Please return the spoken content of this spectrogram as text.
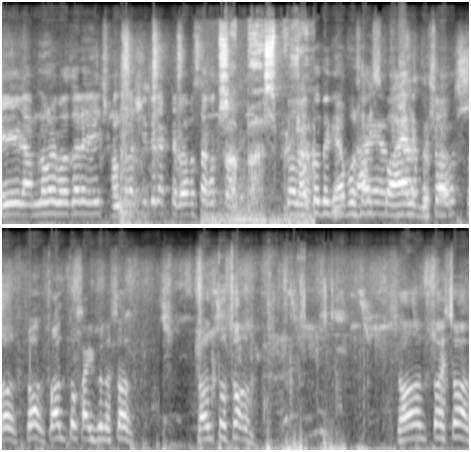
এই রামনগর বাজারে এই সন্ত্রাসীদের একটা ব্যবস্থা করতে হবে। চল তো দেখি। চল চল চল তো কাইগুলো চল। চল তো চল। চল তো চল।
